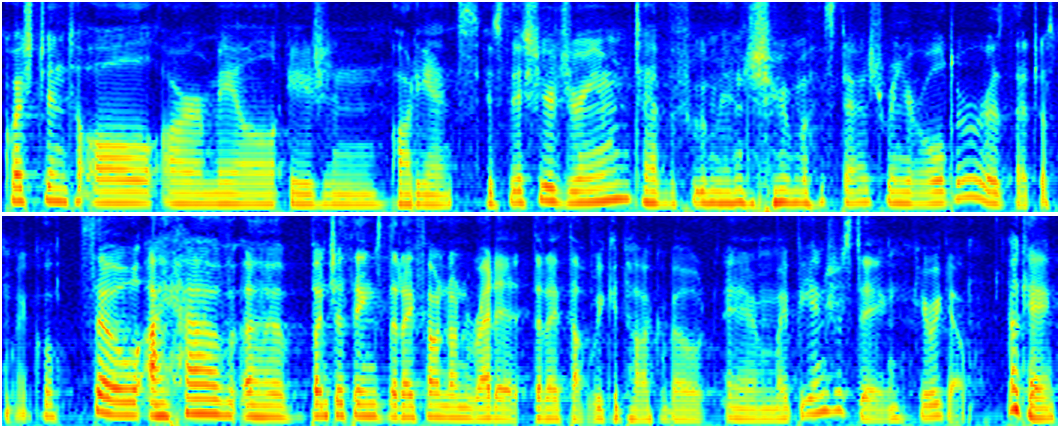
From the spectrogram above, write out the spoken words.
Question to all our male Asian audience Is this your dream to have the Fu Manchu mustache when you're older, or is that just Michael? So, I have a bunch of things that I found on Reddit that I thought we could talk about and might be interesting. Here we go. Okay,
